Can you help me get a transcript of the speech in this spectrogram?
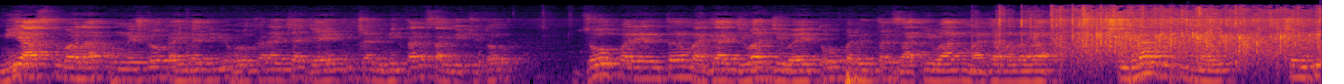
मी आज तुम्हाला पुण्यश्लोक अहिल्यादेवी होळकरांच्या जयंतीच्या निमित्तानं सांगू इच्छितो. जोपर्यंत माझ्या जीवात जीव आहे तोपर्यंत जातीवाद माझ्या मनाला शिवणार देखील नाही शेवटी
